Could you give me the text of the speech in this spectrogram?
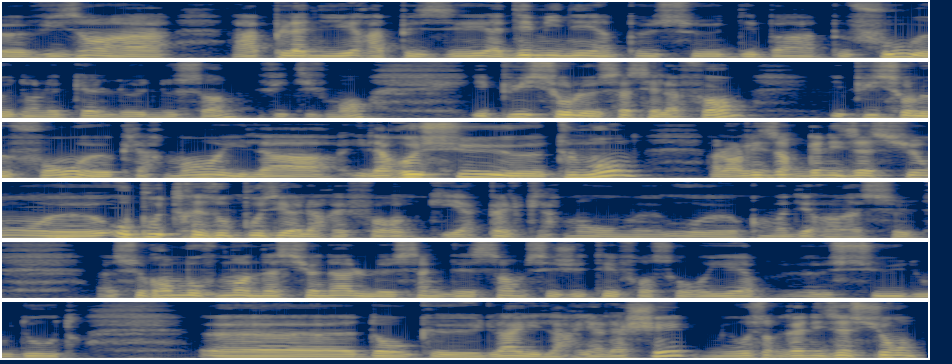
visant à, à planir, apaiser, à déminer un peu ce débat un peu fou euh, dans lequel nous sommes, effectivement. Et puis sur le, ça c'est la forme. Et puis sur le fond, euh, clairement, il a, il a reçu tout le monde. Alors les organisations très opposées à la réforme, qui appellent clairement, comment dire, à ce, ce grand mouvement national le 5 décembre, CGT, Royer, euh, Sud ou d'autres. Euh, donc euh, là, il n'a rien lâché, mais aux organisations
